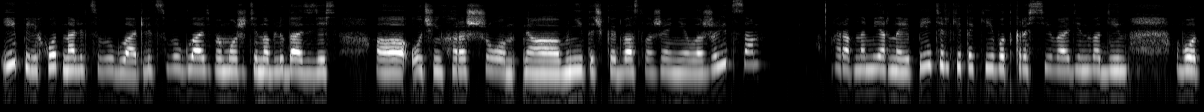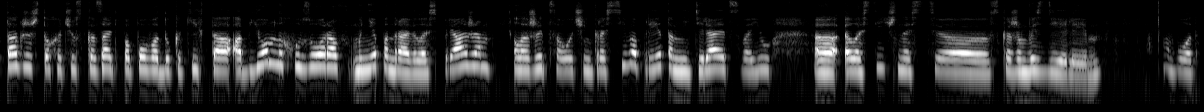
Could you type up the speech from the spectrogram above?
и переход на лицевую гладь. Лицевую гладь вы можете наблюдать здесь э, очень хорошо э, в ниточкой два сложения ложится равномерные петельки такие вот красивые один в один. Вот также что хочу сказать по поводу каких-то объемных узоров. Мне понравилась пряжа, ложится очень красиво, при этом не теряет свою э, эластичность, э, скажем, в изделии. Вот.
